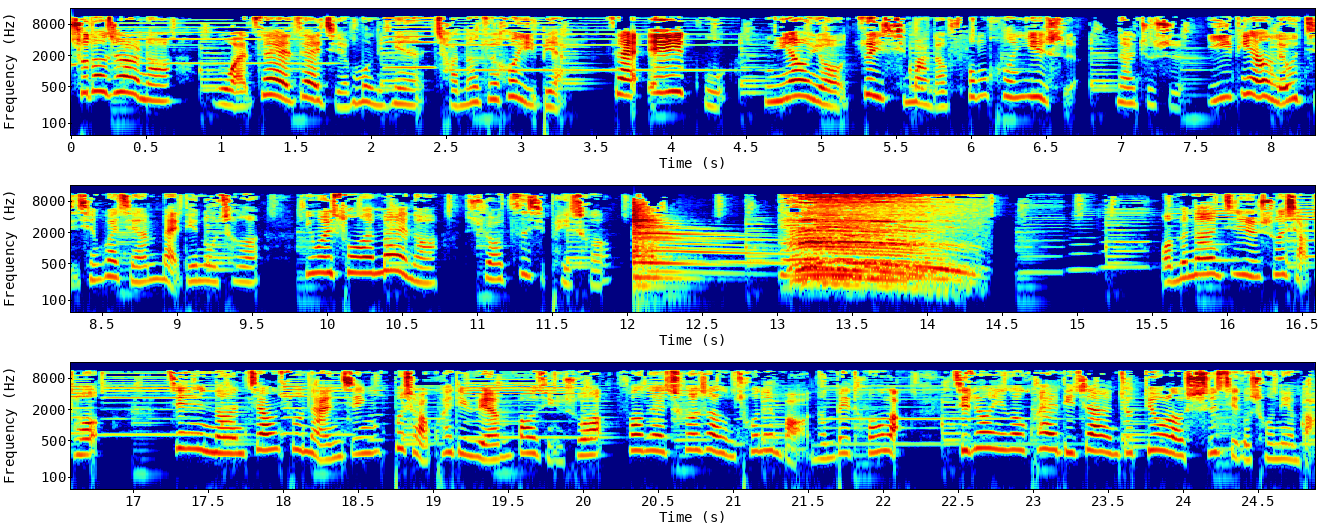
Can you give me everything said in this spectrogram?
说到这儿呢，我再在节目里面强调最后一遍，在 A 股你要有最起码的风控意识，那就是一定要留几千块钱买电动车，因为送外卖呢需要自己配车。我们呢继续说小偷。近日呢，江苏南京不少快递员报警说，放在车上充电宝能被偷了。其中一个快递站就丢了十几个充电宝。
